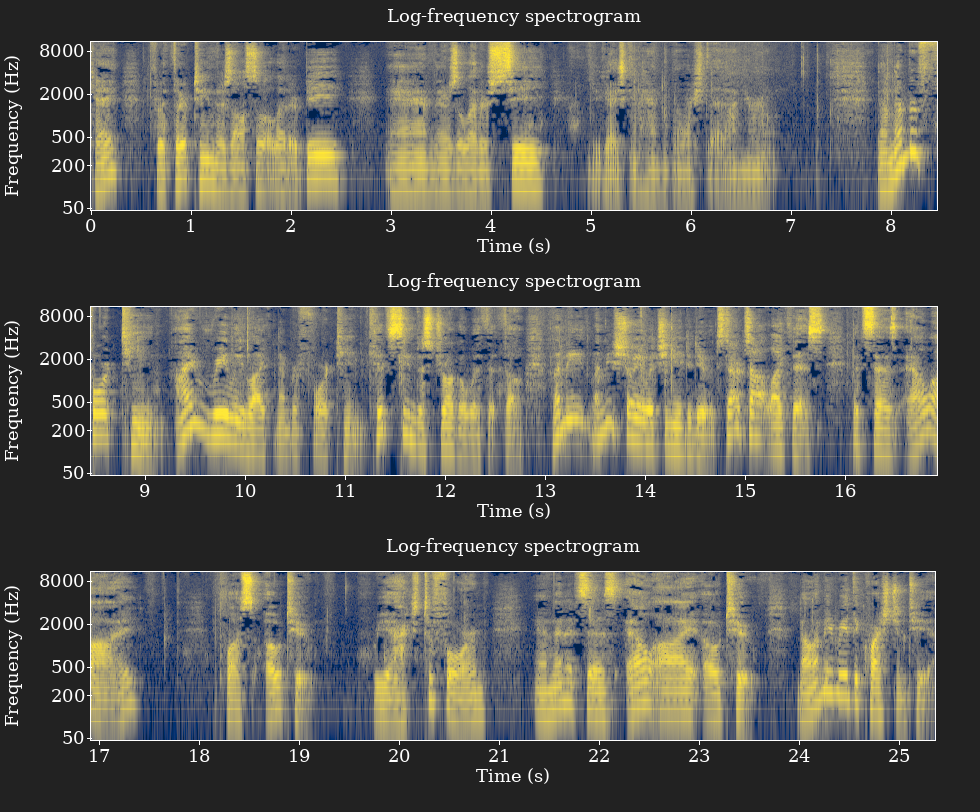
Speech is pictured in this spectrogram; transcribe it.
Okay, for 13, there's also a letter B, and there's a letter C. You guys can handle the rest of that on your own. Now, number 14, I really like number 14. Kids seem to struggle with it, though. Let me, let me show you what you need to do. It starts out like this. It says Li plus O2 reacts to form, and then it says LiO2. Now, let me read the question to you.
